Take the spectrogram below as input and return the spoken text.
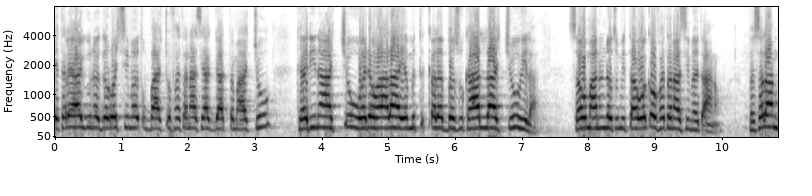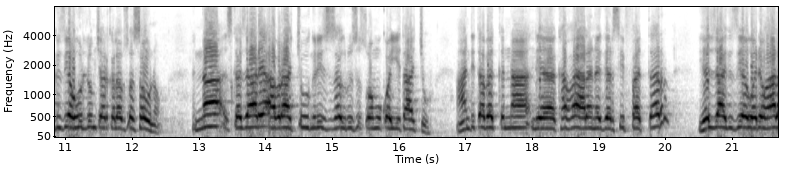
የተለያዩ ነገሮች ሲመጡባችሁ ፈተና ሲያጋጥማችሁ ከዲናችሁ ወደ ኋላ የምትቀለበሱ ካላችሁ ይላል ሰው ማንነቱ የሚታወቀው ፈተና ሲመጣ ነው። በሰላም ጊዜ ሁሉም ጨርቅ ለብሶ ሰው ነው። እና እስከ ዛሬ አብራችሁ እንግዲህ ስሰግዱ ስጾሙ ቆይታችሁ አንድ ጠበቅና ከፋ ያለ ነገር ሲፈጠር የዛ ጊዜ ወደ ኋላ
